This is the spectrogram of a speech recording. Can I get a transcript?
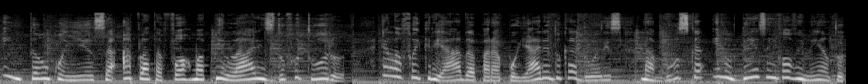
Então conheça a plataforma Pilares do Futuro. Ela foi criada para apoiar educadores na busca e no desenvolvimento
